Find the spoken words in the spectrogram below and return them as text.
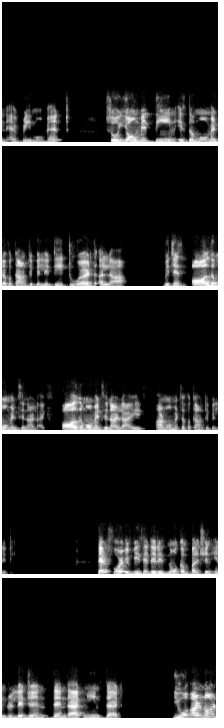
in every moment. So, Yawmiddin is the moment of accountability towards Allah, which is all the moments in our life. All the moments in our life are moments of accountability. Therefore, if we say there is no compulsion in religion, then that means that you are not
